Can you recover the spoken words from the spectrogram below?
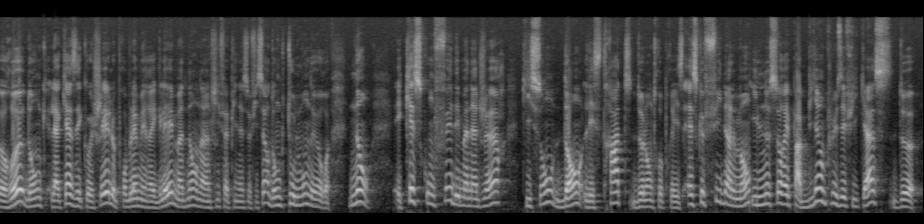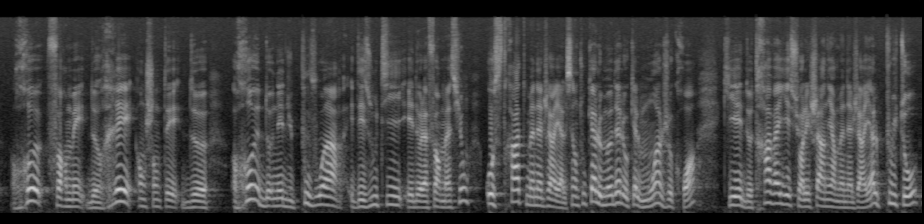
heureux, donc la case est cochée, le problème est réglé, maintenant on a un Chief Happiness Officer, donc tout le monde est heureux. Non, et qu'est-ce qu'on fait des managers qui sont dans les strates de l'entreprise? Est-ce que finalement, il ne serait pas bien plus efficace de reformer, de réenchanter, de redonner du pouvoir et des outils et de la formation aux strates managériales. C'est en tout cas le modèle auquel moi je crois, qui est de travailler sur les charnières managériales plutôt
